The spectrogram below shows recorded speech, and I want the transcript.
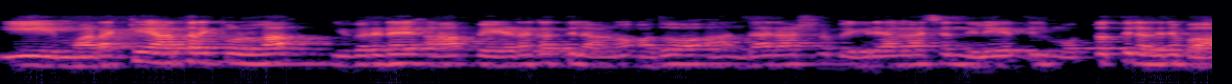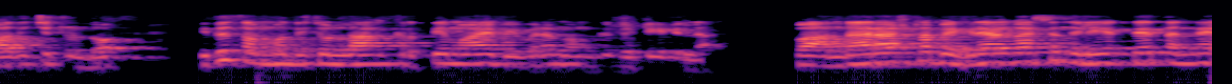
ഈ മടക്ക യാത്രയ്ക്കുള്ള ഇവരുടെ ആ പേടകത്തിലാണോ അതോ അന്താരാഷ്ട്ര ബഹിരാകാശ നിലയത്തിൽ മൊത്തത്തിൽ അതിനെ ബാധിച്ചിട്ടുണ്ടോ? ഇത് സംബന്ധിച്ചുള്ള കൃത്യമായ വിവരം നമുക്ക് കിട്ടിയിട്ടില്ല. അപ്പൊ അന്താരാഷ്ട്ര ബഹിരാകാശ നിലയത്തെ തന്നെ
